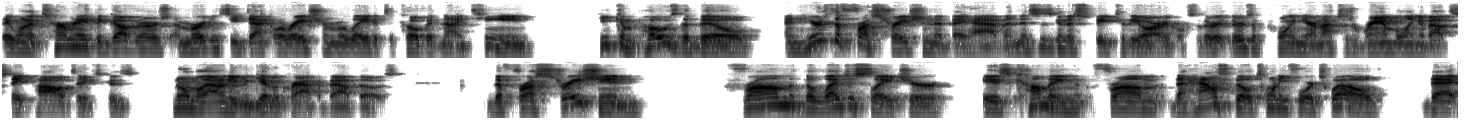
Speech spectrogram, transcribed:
they want to terminate the governor's emergency declaration related to COVID 19. He composed the bill and here's the frustration that they have, and this is going to speak to the article. So there, there's a point here. I'm not just rambling about state politics because normally I don't even give a crap about those. The frustration from the legislature is coming from the House Bill 2412 that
